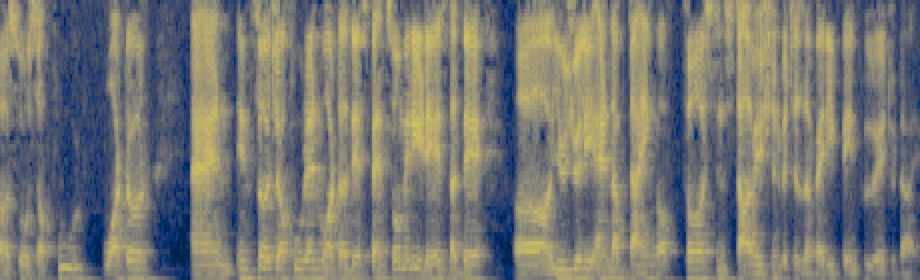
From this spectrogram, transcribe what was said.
uh, source of food, water, and in search of food and water, they spend so many days that they uh, usually end up dying of thirst and starvation, which is a very painful way to die.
